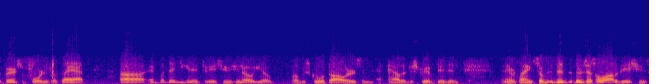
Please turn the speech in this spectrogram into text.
very supportive of that. Uh, and but then you get into issues, you know, you know, public school dollars and how they're distributed and and everything. So there's just a lot of issues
